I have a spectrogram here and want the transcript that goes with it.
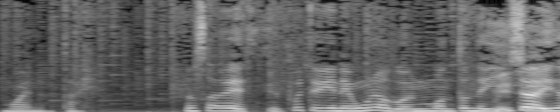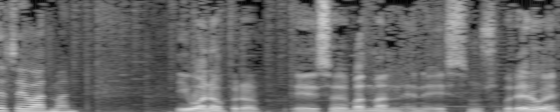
Bueno, está bien. No sabes. Después te viene uno con un montón de guita y dice soy Batman. Y bueno, pero eh, eso Batman es un superhéroe.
